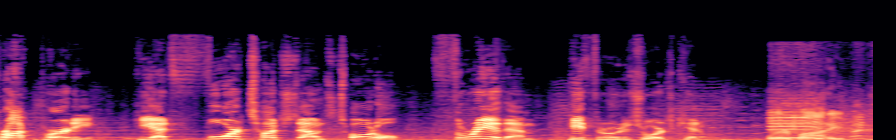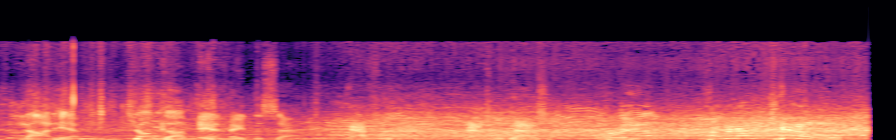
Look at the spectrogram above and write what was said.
Brock Purdy he had four touchdowns total. Three of them he threw to George Kittle. Their body, not him. Jumped up and made the sack. Gafford, dazzle dazzle. Purdy coming out. Kittle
